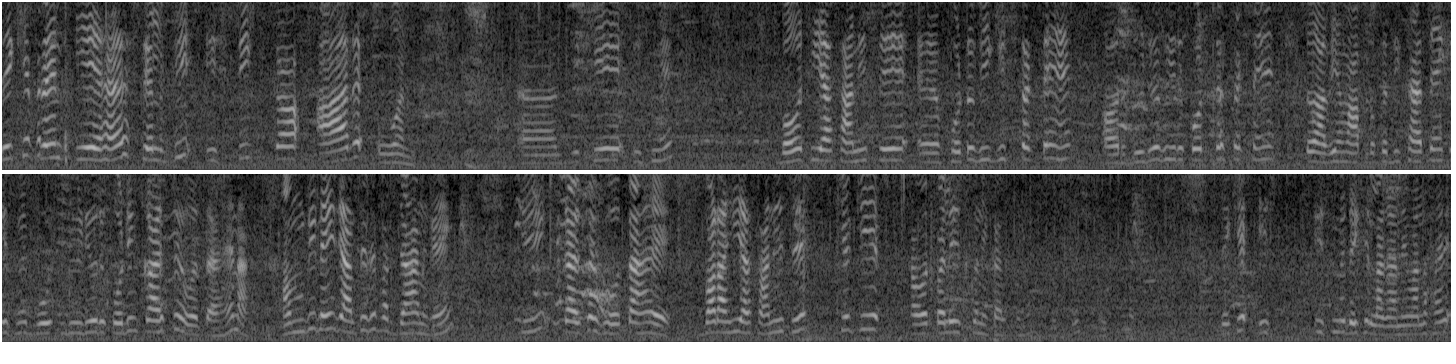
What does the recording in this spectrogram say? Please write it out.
देखिए फ्रेंड ये है सेल्फी स्टिक का आर वन देखिए इसमें बहुत ही आसानी से फ़ोटो भी खींच सकते हैं और वीडियो भी रिकॉर्ड कर सकते हैं। तो अभी हम आप लोग को दिखाते हैं कि इसमें वीडियो रिकॉर्डिंग कैसे होता है ना? हम भी नहीं जानते थे, पर जान गए कि कैसे होता है। बड़ा ही आसानी से, क्योंकि, और पहले इसको निकालते हैं। देखिए, इस, इसमें देखिए लगाने वाला है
